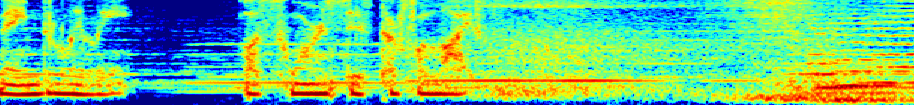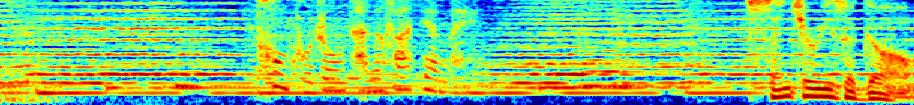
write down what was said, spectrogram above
named Lily, a sworn sister for life. 痛苦中才能发现美。Centuries ago,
